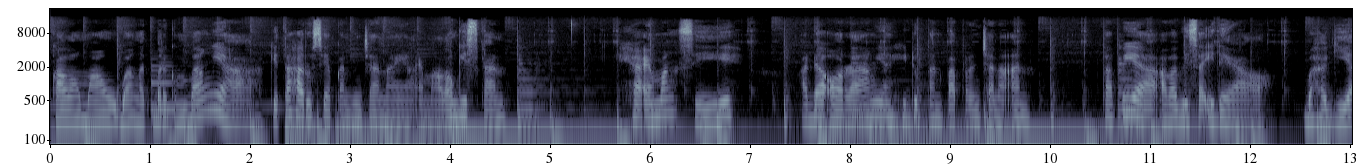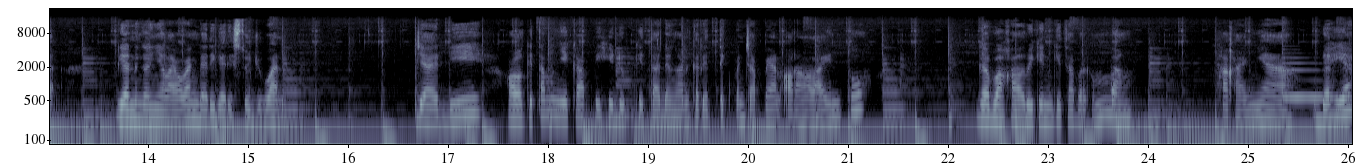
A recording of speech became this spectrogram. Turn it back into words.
Kalau mau banget berkembang ya kita harus siapkan rencana yang emang logis kan? Ya emang sih ada orang yang hidup tanpa perencanaan. Tapi ya apa bisa ideal? Bahagia. Dia nggak nyeleweng dari garis tujuan jadi kalau kita menyikapi hidup kita dengan kritik pencapaian orang lain tuh gak bakal bikin kita berkembang makanya udah ya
